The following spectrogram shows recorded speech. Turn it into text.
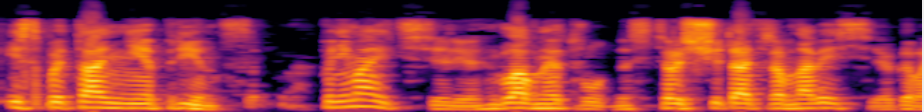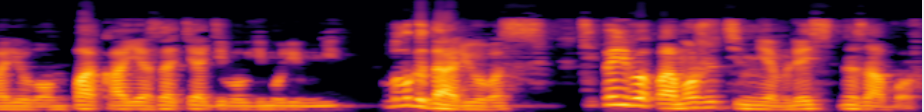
испытание принципа. Понимаете ли, главная трудность – рассчитать равновесие, говорил он, пока я затягивал ему ремни. Благодарю вас. Теперь вы поможете мне влезть на забор.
